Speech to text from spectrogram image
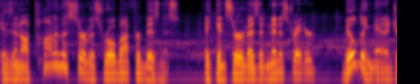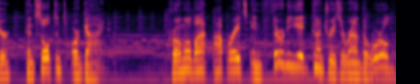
is an autonomous service robot for business. It can serve as administrator, building manager, consultant, or guide. Promobot operates in 38 countries around the world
